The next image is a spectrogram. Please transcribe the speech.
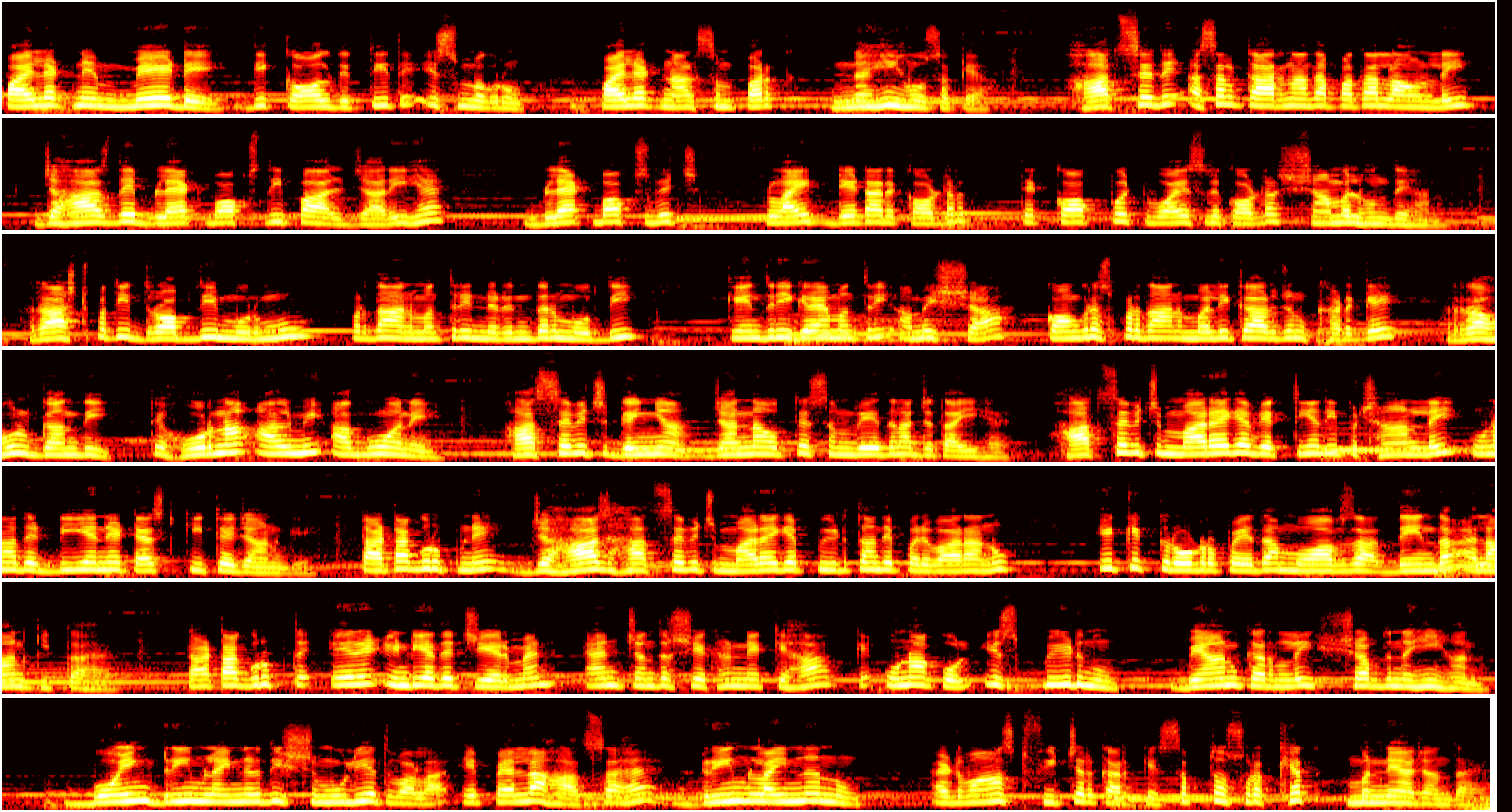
ਪਾਇਲਟ ਨੇ ਮੇ ਡੇ ਦੀ ਕਾਲ ਦਿੱਤੀ ਤੇ ਇਸ ਮਗਰੋਂ ਪਾਇਲਟ ਨਾਲ ਸੰਪਰਕ ਨਹੀਂ ਹੋ ਸਕਿਆ। ਹਾਦਸੇ ਦੇ ਅਸਲ ਕਾਰਨਾਂ ਦਾ ਪਤਾ ਲਾਉਣ ਲਈ ਜਹਾਜ਼ ਦੇ ਬਲੈਕ ਬਾਕਸ ਦੀ ਭਾਲ ਜਾਰੀ ਹੈ। ਬਲੈਕ ਬਾਕਸ ਵਿੱਚ ਫਲਾਈਟ ਡੇਟਾ ਰਿਕਾਰਡਰ ਤੇ ਕਾਕਪਿਟ ਵਾਇਸ ਰਿਕਾਰਡਰ ਸ਼ਾਮਲ ਹੁੰਦੇ ਹਨ। ਰਾਸ਼ਟਰਪਤੀ ਦ੍ਰੌਪਦੀ ਮੁਰਮੂ, ਪ੍ਰਧਾਨ ਮੰਤਰੀ ਨਰਿੰਦਰ ਮੋਦੀ, ਕੇਂਦਰੀ ਗ੍ਰਹਿ ਮੰਤਰੀ ਅਮਿਤ ਸ਼ਾਹ, ਕਾਂਗਰਸ ਪ੍ਰਧਾਨ ਮਲਿਕਾਰਜੁਨ ਖੜਗੇ, ਰਾਹੁਲ ਗਾਂਧੀ ਤੇ ਹੋਰਨਾਂ ਆਲਮੀ ਆਗੂਆਂ ਨੇ ਹਾਦਸੇ ਵਿੱਚ ਗਈਆਂ ਜਾਨਾਂ ਉੱਤੇ ਸੰਵੇਦਨਾ ਜਤਾਈ ਹੈ। ਹਾਦਸੇ ਵਿੱਚ ਮਾਰੇ ਗਏ ਵਿਅਕਤੀਆਂ ਦੀ ਪਛਾਣ ਲਈ ਉਹਨਾਂ ਦੇ ਡੀਐਨਏ ਟੈਸਟ ਕੀਤੇ ਜਾਣਗੇ। ਟਾਟਾ ਗਰੁੱਪ ਨੇ ਜਹਾਜ਼ ਹਾਦਸੇ ਵਿੱਚ ਮਾਰੇ ਗਏ ਪੀੜਤਾਂ ਦੇ ਪਰਿਵਾਰਾਂ ਨੂੰ 1-1 ਕਰੋੜ ਰੁਪਏ ਦਾ ਮੁਆਵਜ਼ਾ ਦੇਣ ਦਾ ਐਲਾਨ ਕੀਤਾ ਹੈ। ਟਾਟਾ ਗਰੁੱਪ ਤੇ 에ਅਰ ਇੰਡੀਆ ਦੇ ਚੇਅਰਮੈਨ ਐਨ ਚੰਦਰਸ਼ੇਖਰਨ ਨੇ ਕਿਹਾ ਕਿ ਉਹਨਾਂ ਕੋਲ ਇਸ ਪੀੜ ਨੂੰ ਬਿਆਨ ਕਰਨ ਲਈ ਸ਼ਬਦ ਨਹੀਂ ਹਨ। ਬੋਇੰਗ ਡ੍ਰੀਮਲਾਈਨਰ ਦੀ ਸ਼ਮੂਲੀਅਤ ਵਾਲਾ ਇਹ ਪਹਿਲਾ ਹਾਦਸਾ ਹੈ। ਡ੍ਰੀਮਲਾਈਨਰ ਨੂੰ ਐਡਵਾਂਸਡ ਫੀਚਰ ਕਰਕੇ ਸਭ ਤੋਂ ਸੁਰੱਖਿਅਤ ਮੰਨਿਆ ਜਾਂਦਾ ਹੈ।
